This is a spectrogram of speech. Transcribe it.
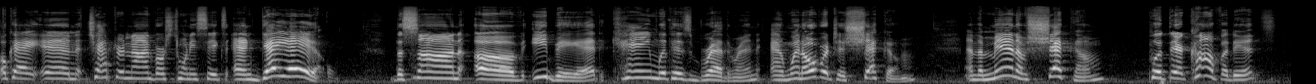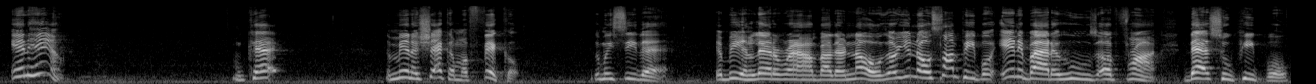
Okay, in chapter 9, verse 26, and Gaal, the son of Ebed, came with his brethren and went over to Shechem, and the men of Shechem put their confidence in him. Okay? The men of Shechem are fickle. Let me see that. They're being led around by their nose. Or, you know, some people, anybody who's up front, that's who people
